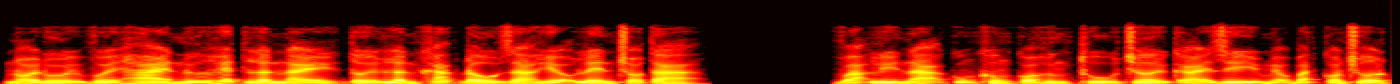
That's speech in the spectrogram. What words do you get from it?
Nói đối với hai nữ hết lần này tới lần khác đầu ra hiệu lên cho ta. Vã lý nạ cũng không có hứng thú chơi cái gì mèo bắt con chuột,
